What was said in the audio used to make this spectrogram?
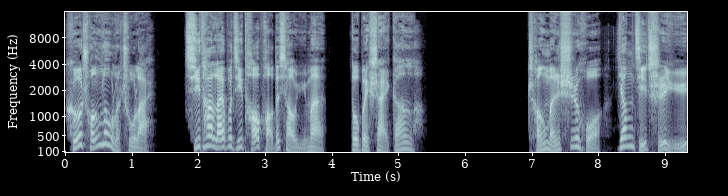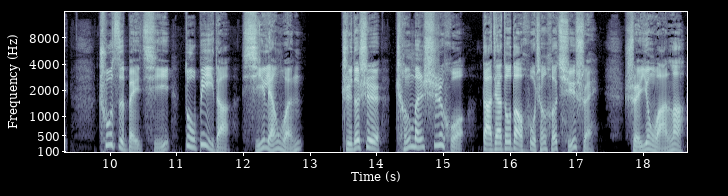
河床露了出来，其他来不及逃跑的小鱼们都被晒干了。城门失火，殃及池鱼，出自北齐杜弼的《习梁文》，指的是城门失火。大家都到护城河取水，水用完了，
